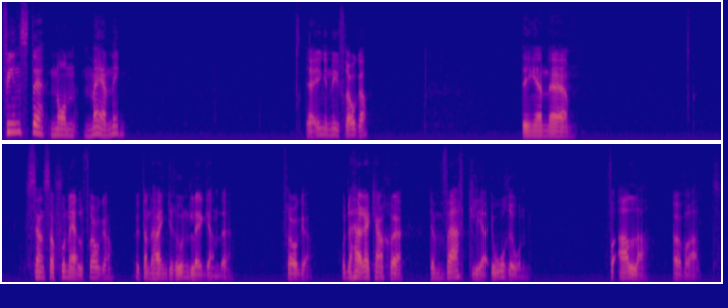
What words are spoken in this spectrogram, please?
Finns det någon mening? Det är ingen ny fråga. Det är ingen eh, sensationell fråga, utan det här är en grundläggande fråga. Och det här är kanske den verkliga oron för alla överallt.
